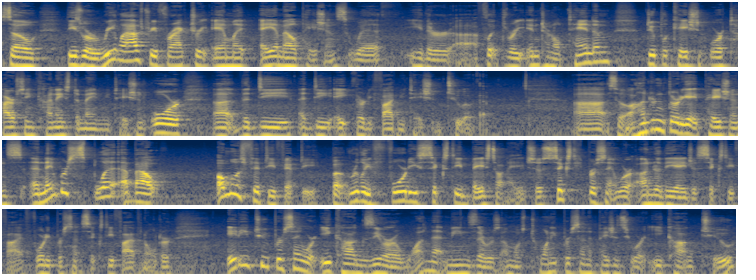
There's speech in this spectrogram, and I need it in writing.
So these were relapsed refractory AML patients with either uh, a FLT3 internal tandem duplication or tyrosine kinase domain mutation, or uh, the D a D835 mutation, two of them. Uh, so 138 patients, and they were split about almost 50 50, but really 40 60 based on age. So 60% were under the age of 65, 40% 65 and older. 82% were ECOG 01. That means there was almost 20% of patients who were ECOG 2.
